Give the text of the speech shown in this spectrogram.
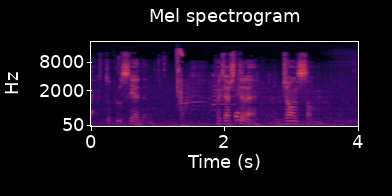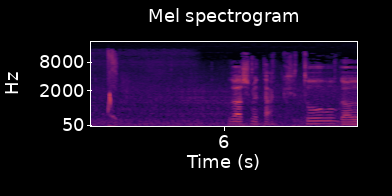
tak, tu plus jeden. Chociaż tyle. Johnson. Zobaczmy tak. Tu go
